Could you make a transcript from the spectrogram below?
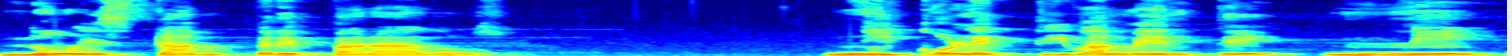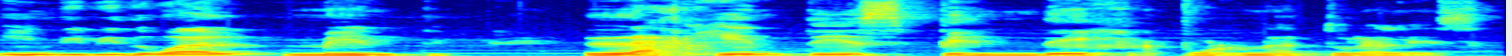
No están preparados, ni colectivamente ni individualmente. La gente es pendeja por naturaleza.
